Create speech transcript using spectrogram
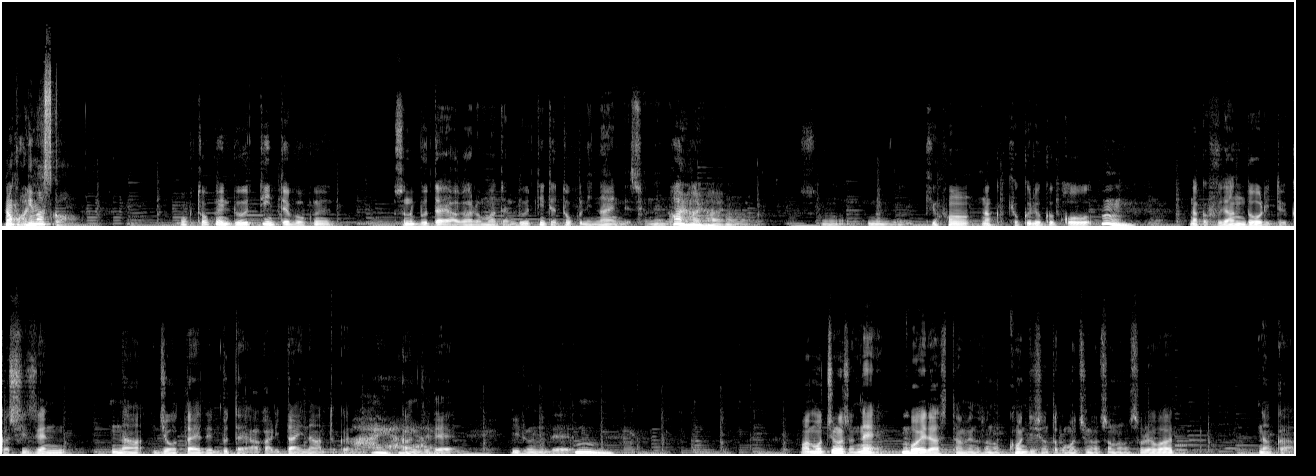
なんかありますか？僕特にルーティンって僕その舞台上がるまでのルーティンって特にないんですよね。はいはいはい。うん。基本なんか極力こううん。なんか普段通りというか自然な状態で舞台上がりたいなとか感じでいるんで、うん。まあもちろんそのねうん。声出すためのそのコンディションとかもちろんそのそれはなんか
